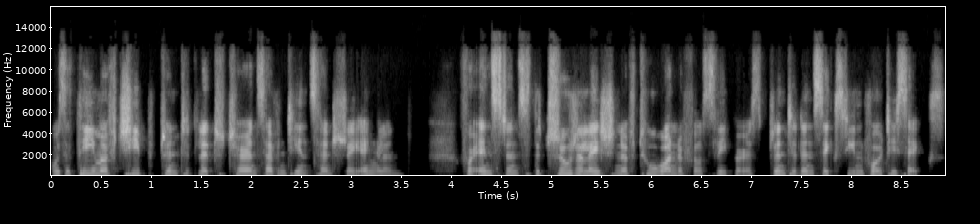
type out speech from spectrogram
was a theme of cheap printed literature in 17th century England. For instance, The True Relation of Two Wonderful Sleepers, printed in 1646,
